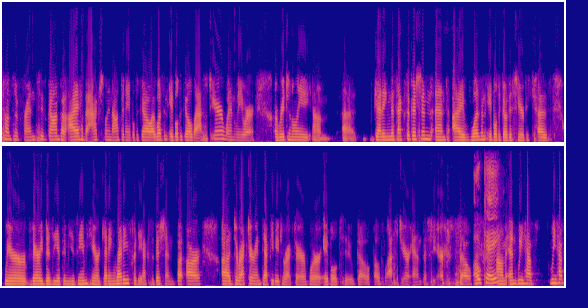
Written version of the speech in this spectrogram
tons of friends who've gone, but I have actually not been able to go. I wasn't able to go last year when we were originally um, uh, getting this exhibition, and I wasn't able to go this year because we're very busy at the museum here getting ready for the exhibition. But our uh, director and deputy director were able to go both last year and this year. So okay, um, and we have we have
